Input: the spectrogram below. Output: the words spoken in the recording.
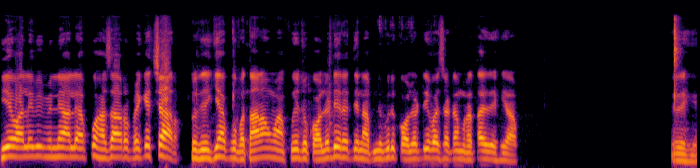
ये वाले भी मिलने वाले आपको हज़ार रुपए के चार। तो देखिए, आपको बता रहा हूँ आपको ये जो क्वालिटी रहती है ना, अपनी पूरी क्वालिटी वाइज आइटम रहता है, देखिए आप। देखिए।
